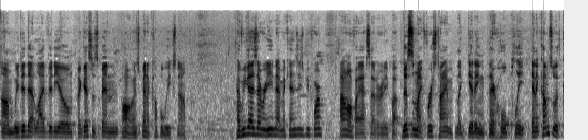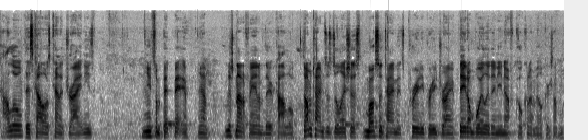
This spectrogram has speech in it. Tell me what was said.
Um, we did that live video, I guess it's been, oh, it's been a couple weeks now. Have you guys ever eaten at Mackenzie's before? I don't know if I asked that already, but this is my first time like getting their whole plate. And it comes with kalo. This kalo is kind of dry. It needs, needs some pit pit. Yeah. I'm just not a fan of their kalo. Sometimes it's delicious. Most of the time it's pretty, pretty dry. They don't boil it in enough coconut milk or something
